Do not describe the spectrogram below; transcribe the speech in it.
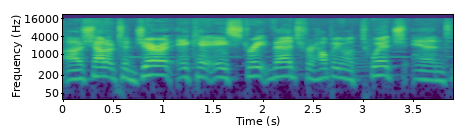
Uh, shout out to Jarrett, aka Straight Veg, for helping with Twitch and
